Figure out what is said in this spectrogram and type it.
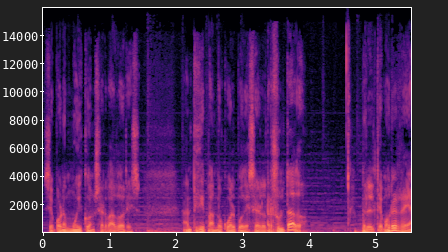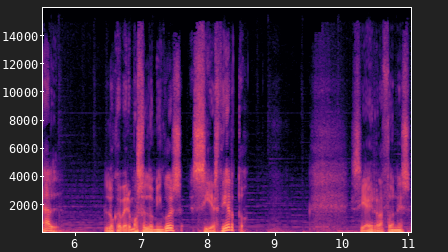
se ponen muy conservadores, anticipando cuál puede ser el resultado. Pero el temor es real. Lo que veremos el domingo es si es cierto. Si hay razones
